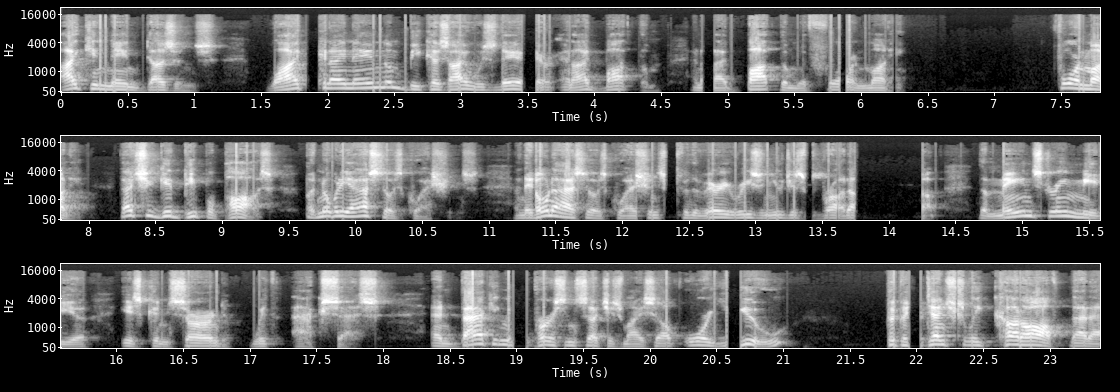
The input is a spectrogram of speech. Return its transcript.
I can name dozens. Why can I name them? Because I was there and I bought them, and I bought them with foreign money. Foreign money. That should give people pause. But nobody asks those questions. And they don't ask those questions for the very reason you just brought up. The mainstream media is concerned with access. And backing a person such as myself or you could potentially cut off that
